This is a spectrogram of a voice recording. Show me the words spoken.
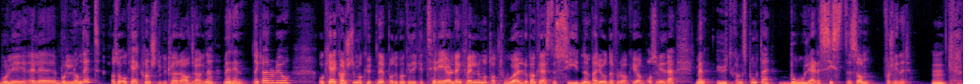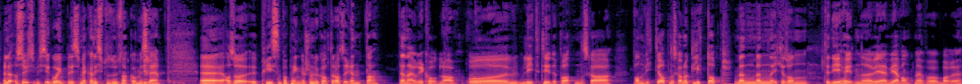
bolig, boliglånet ditt. Altså ok, kanskje du ikke klarer avdragene, men rentene klarer du jo. Ok, kanskje du må kutte ned på Du kan ikke drikke tre øl den kvelden, du må ta to øl. Du kan ikke reise til Syden en periode, for du har ikke jobb, osv. Men utgangspunktet er bolig er det siste som forsvinner. Mm. Men altså, hvis, hvis, vi går inn på disse mekanismene som du snakka om i sted. Eh, altså Prisen på penger, som du kalte det, altså renta, den er jo rekordlav. Og lite tyder på at den skal vanvittig opp. Den skal nok litt opp, men, men ikke sånn til de høydene vi er, vi er vant med for bare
